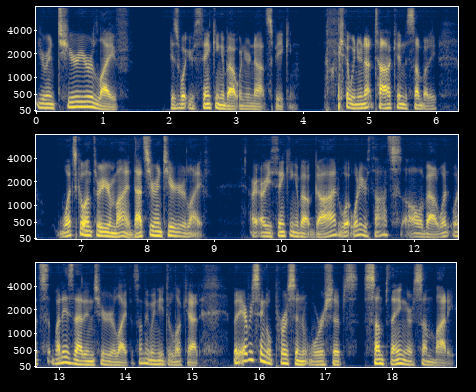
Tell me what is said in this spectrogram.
Your interior life is what you're thinking about when you're not speaking. okay, when you're not talking to somebody, what's going through your mind? That's your interior life. Are, are you thinking about God? What, what are your thoughts all about? What, what's, what is that interior life? It's something we need to look at. But every single person worships something or somebody.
